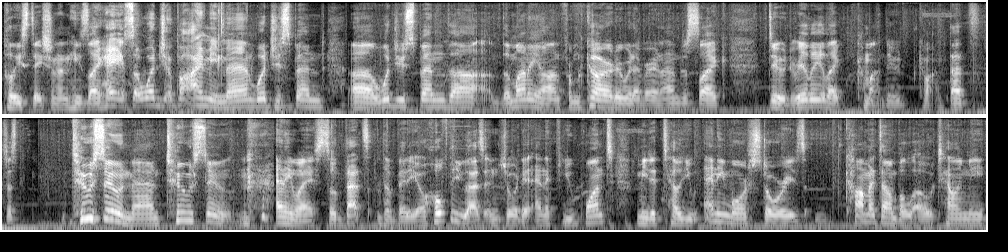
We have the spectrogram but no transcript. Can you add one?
police station and he's like, hey, so what'd you buy me, man? What'd you spend? Uh, what'd you spend uh, the money on from the card or whatever? And I'm just like dude, really? Like, come on, dude. Come on. That's just too soon, man. Too soon. anyway, so that's the video. Hopefully you guys enjoyed it. And if you want me to tell you any more stories, comment down below telling me,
